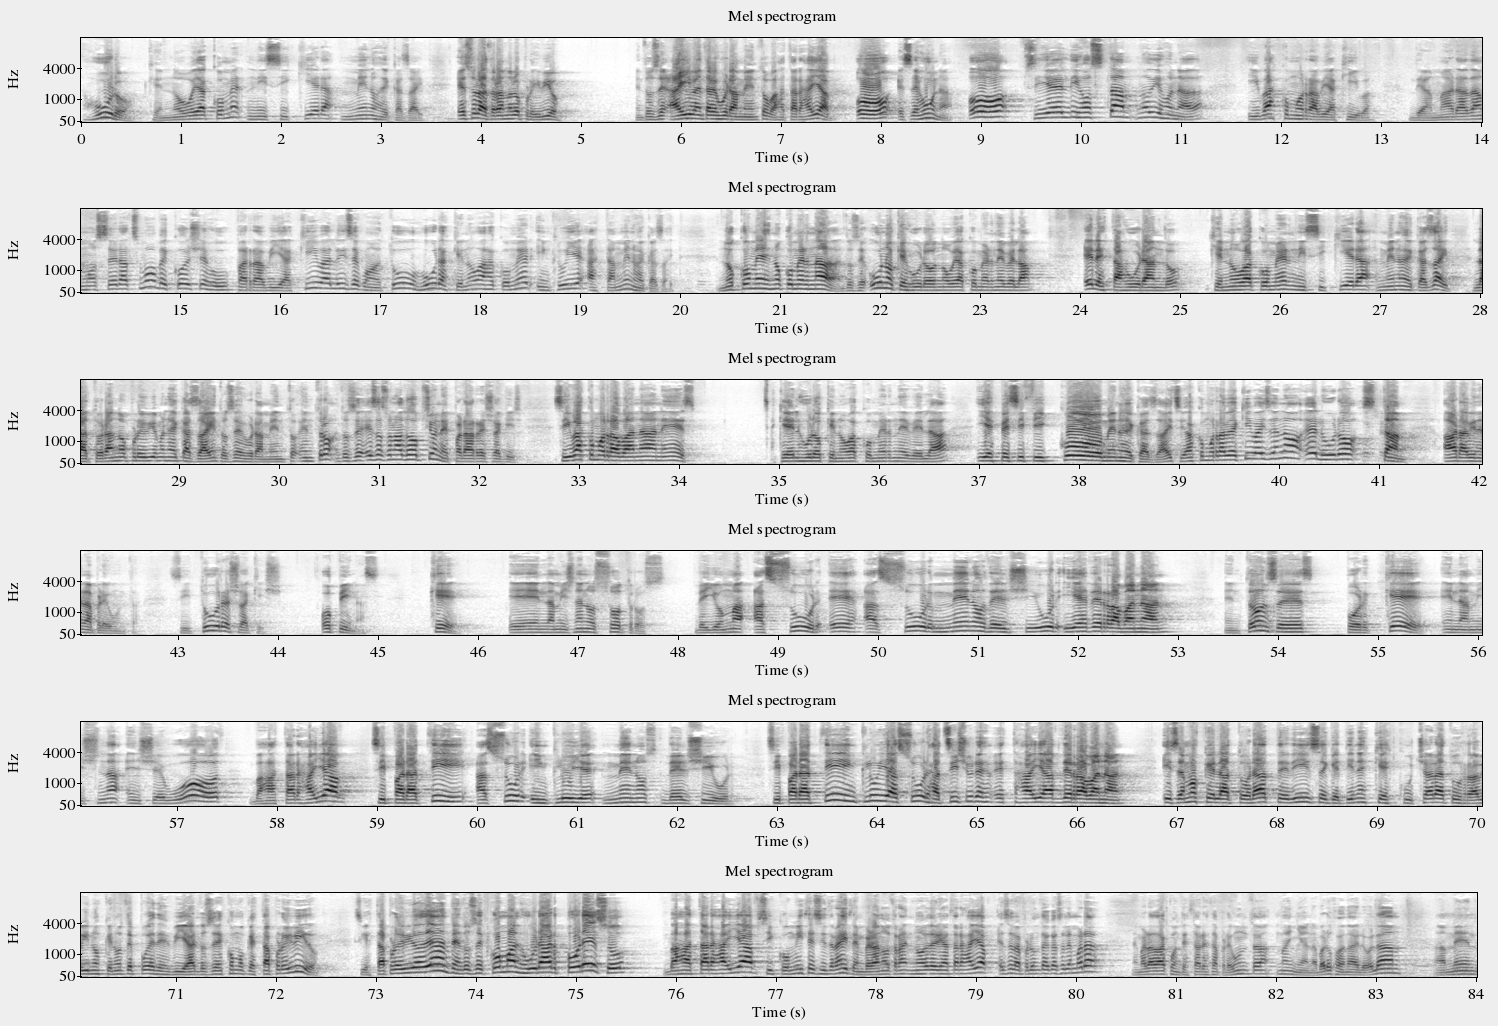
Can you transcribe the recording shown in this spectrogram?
Juro que no voy a comer ni siquiera menos de kazait. Eso la Torah no lo prohibió. Entonces ahí va a entrar el juramento, vas a estar hayab. O, esa es una. O, si él dijo stam, no dijo nada, y vas como Rabbi Akiva, de amar a Damos Seratzmo, Shehu, para Rabbi Akiva le dice, cuando tú juras que no vas a comer, incluye hasta menos de kazait. No comes, no comer nada. Entonces, uno que juró no voy a comer nevela, él está jurando que no va a comer ni siquiera menos de kazait. La Torah no prohibió menos de kazait, entonces el juramento entró. Entonces, esas son las dos opciones para Reshakish. Si vas como Rabanán es que él juró que no va a comer nevela y especificó menos de kazait. Si vas como Rabbi Akiva dice no, él juró stam. Ahora viene la pregunta. Si tú, Resh Lakish, opinas que en la Mishnah nosotros de Yomá Asur es Asur menos del Shiur y es de Rabanán, entonces, ¿por qué en la Mishnah en Shevuot vas a estar Hayab si para ti Asur incluye menos del Shiur? Si para ti incluye Asur, Hatzishur es, Hayab de Rabanán, y sabemos que la Torah te dice que tienes que escuchar a tus rabinos, que no te puedes desviar, entonces es como que está prohibido. Si está prohibido de antes, entonces ¿cómo al jurar por eso vas a estar Hayab si comiste, si trajiste? En verdad no, tra- no deberías estar Hayab. Esa es la pregunta que hace la Emara. La Emara va a contestar esta pregunta mañana. Baruch. Amén.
